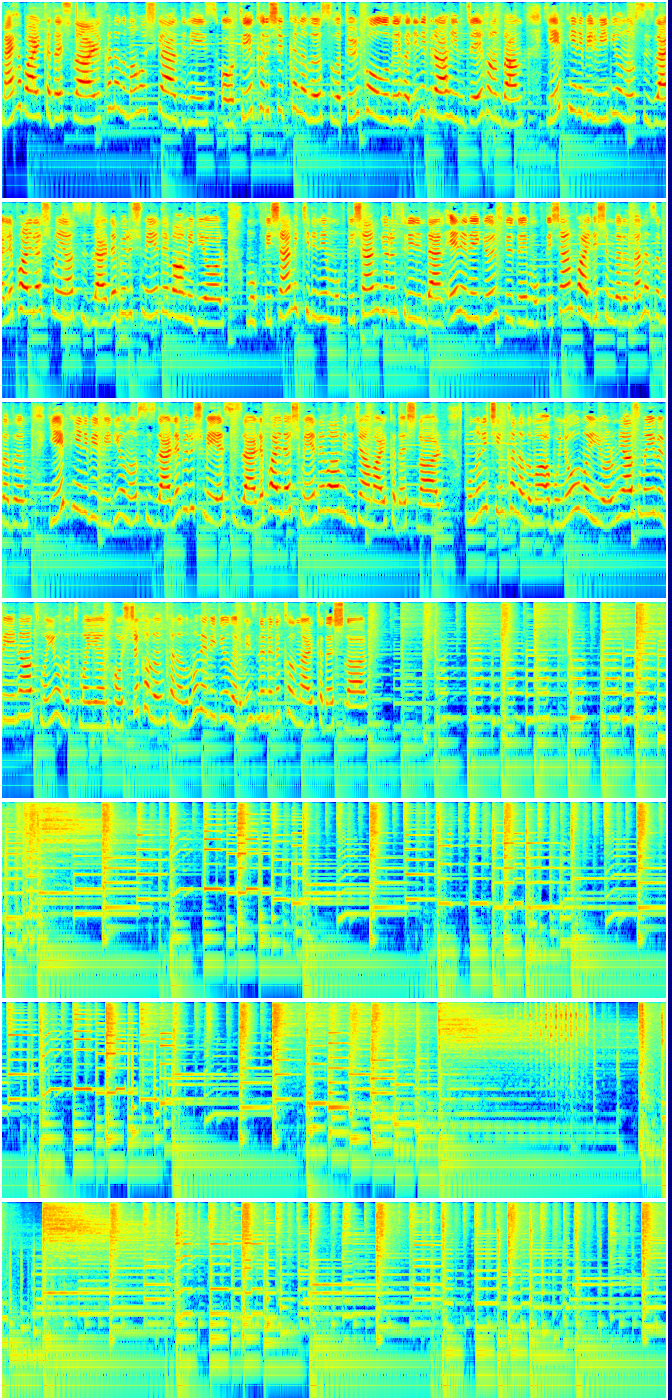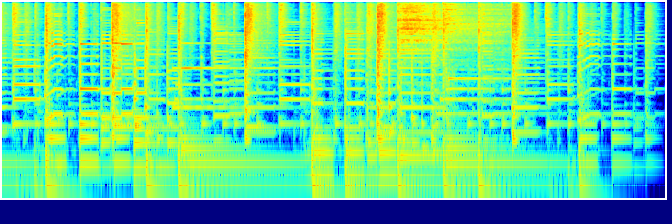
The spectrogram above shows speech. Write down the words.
Merhaba arkadaşlar, kanalıma hoş geldiniz. Ortaya Karışık kanalı Sıla Türkoğlu ve Halil İbrahim Ceyhan'dan yepyeni bir videonu sizlerle paylaşmaya, sizlerle bölüşmeye devam ediyor. Muhteşem ikilinin muhteşem görüntülerinden el ele göz göze muhteşem paylaşımlarından hazırladığım yepyeni bir videonu sizlerle bölüşmeye, sizlerle paylaşmaya devam edeceğim arkadaşlar. Bunun için kanalıma abone olmayı, yorum yazmayı ve beğeni atmayı unutmayın. Hoşçakalın kanalımı ve videolarımı izlemede kalın arkadaşlar.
